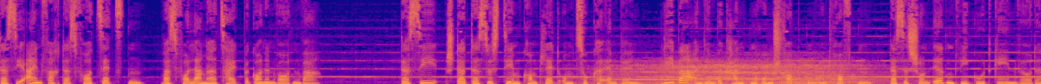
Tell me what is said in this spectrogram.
dass sie einfach das fortsetzten, was vor langer Zeit begonnen worden war? Dass sie, statt das System komplett umzuckerempeln, lieber an dem Bekannten rumschrobbten und hofften, dass es schon irgendwie gut gehen würde?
